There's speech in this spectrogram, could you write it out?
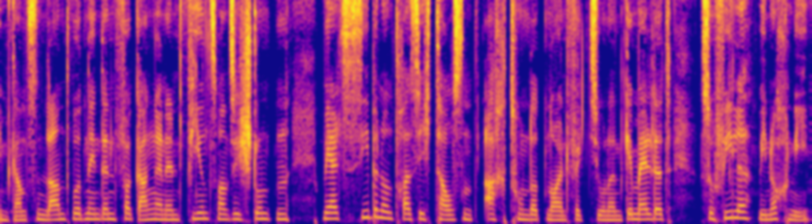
Im ganzen Land wurden in den vergangenen 24 Stunden mehr als 37.800 Neuinfektionen gemeldet, so viele wie noch nie.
